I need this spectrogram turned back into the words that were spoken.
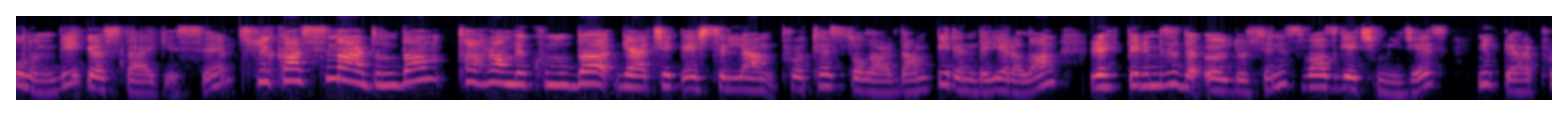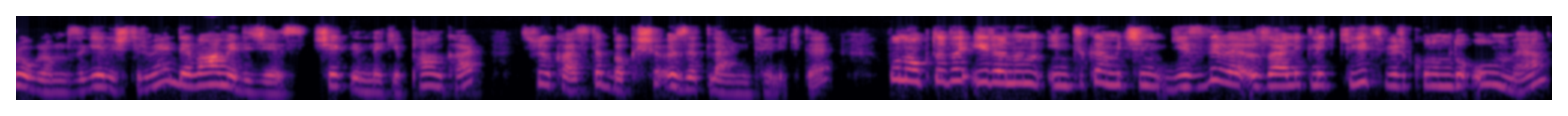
bunun bir göstergesi. Suikastin ardından Tahran ve Kum'da gerçekleştirilen protestolardan birinde yer alan rehberimizi de öldürseniz vazgeçmeyeceğiz, nükleer programımızı geliştirmeye devam edeceğiz şeklindeki pankart suikaste bakışı özetler nitelikte. Bu noktada İran'ın intikam için gizli ve özellikle kilit bir konumda olmayan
